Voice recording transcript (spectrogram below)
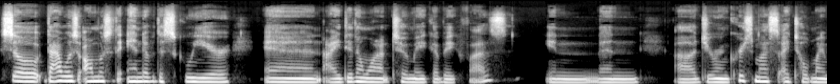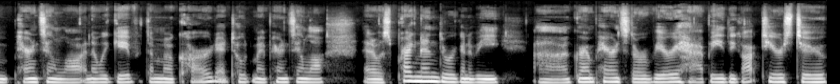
So that was almost the end of the school year, and I didn't want to make a big fuss. And then uh, during Christmas, I told my parents in law, and I gave them a card. I told my parents in law that I was pregnant. They were going to be uh, grandparents. They were very happy. They got tears too.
